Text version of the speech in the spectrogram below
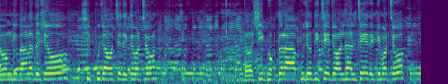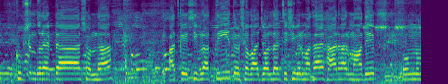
এবং কি বাংলাদেশেও শিব পূজা হচ্ছে, দেখতে পাচ্ছ তো শিব ভক্তরা পুজো দিচ্ছে, জল ঢালছে, দেখতে পাচ্ছ খুব সুন্দর একটা সন্ধ্যা। আজকে শিবরাত্রি, তো সবাই জল ঢালছে শিবের মাথায়। হার হার মহাদেব, ওম নম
